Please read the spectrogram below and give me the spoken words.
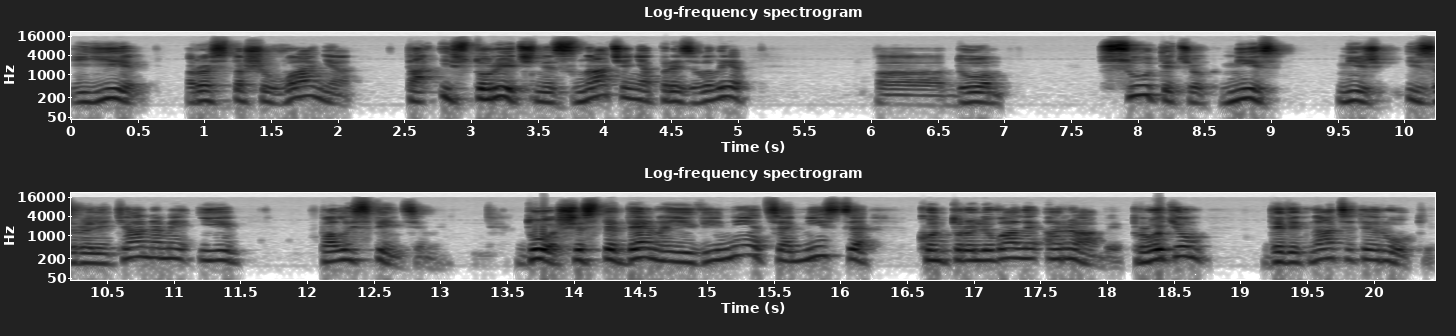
Її розташування та історичне значення призвели до сутичок між, між ізраїльтянами і палестинцями. До шестиденної війни це місце контролювали араби протягом 19 років.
